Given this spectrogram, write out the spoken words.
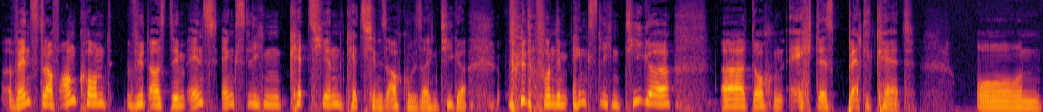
wenn es drauf ankommt, wird aus dem ängst- ängstlichen Kätzchen, Kätzchen ist auch gut, ist eigentlich ein Tiger, wird von dem ängstlichen Tiger äh, doch ein echtes Battle Cat. Und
